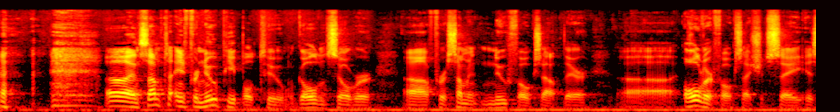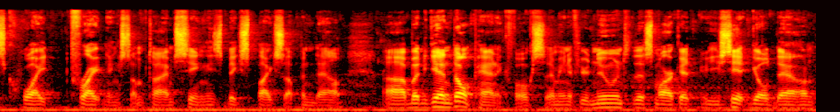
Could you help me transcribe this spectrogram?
uh, and sometimes for new people too, gold and silver, uh, for some new folks out there, uh, older folks, I should say, is quite frightening sometimes seeing these big spikes up and down. Uh, but again, don't panic, folks. I mean, if you're new into this market, you see it go down,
